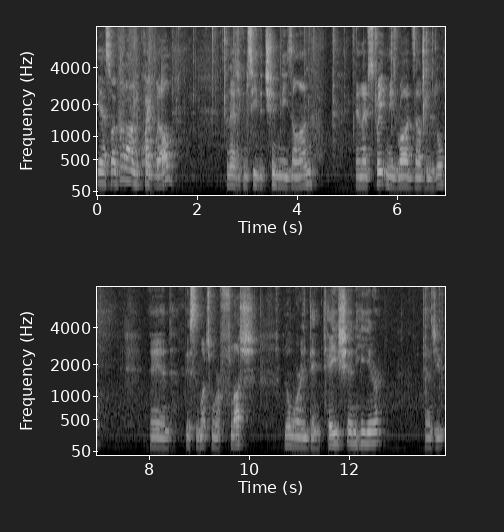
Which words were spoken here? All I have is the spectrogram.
Yeah, so I've got on quite well. And as you can see, the chimney's on. And I've straightened these rods out a little. And this is much more flush. No more indentation here. As you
